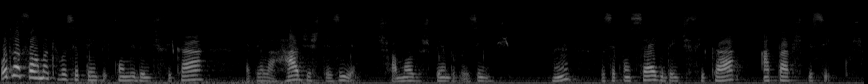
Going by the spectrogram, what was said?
Outra forma que você tem como identificar é pela radiestesia, os famosos pêndulozinhos. Né? Você consegue identificar ataques psíquicos.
